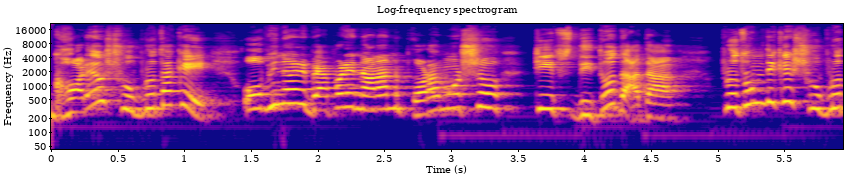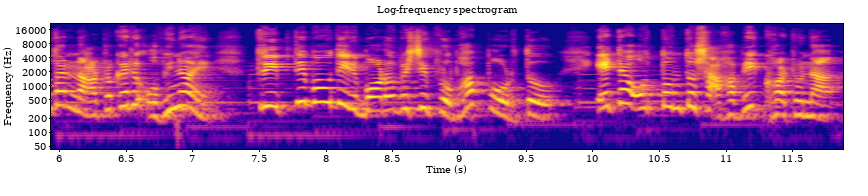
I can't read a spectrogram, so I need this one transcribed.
ঘরেও সুব্রতাকে অভিনয়ের ব্যাপারে নানান পরামর্শ, টিপস দিত দাদা। প্রথম দিকে সুব্রতার নাটকের অভিনয়ে তৃপ্তি বৌদির বড় বেশি প্রভাব পড়ত। এটা অত্যন্ত স্বাভাবিক ঘটনা।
